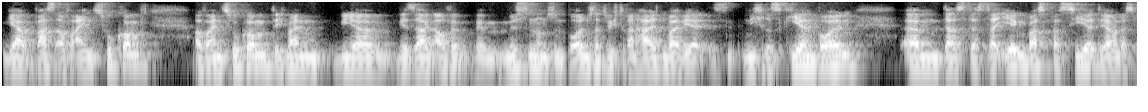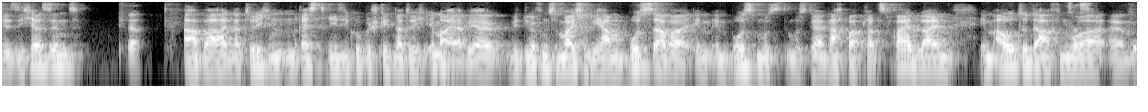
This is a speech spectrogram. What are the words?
ja, was auf einen zukommt. Auf einen zukommt. Ich meine, wir, wir sagen auch, wir, wir müssen uns und wollen uns natürlich daran halten, weil wir es nicht riskieren wollen. ähm, dass, dass da irgendwas passiert, ja, und dass wir sicher sind. Ja. Aber natürlich ein Restrisiko besteht natürlich immer. Ja, wir, wir dürfen zum Beispiel, wir haben Bus, aber im, im Bus muss, muss der Nachbarplatz frei bleiben. Im Auto darf nur, ähm,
